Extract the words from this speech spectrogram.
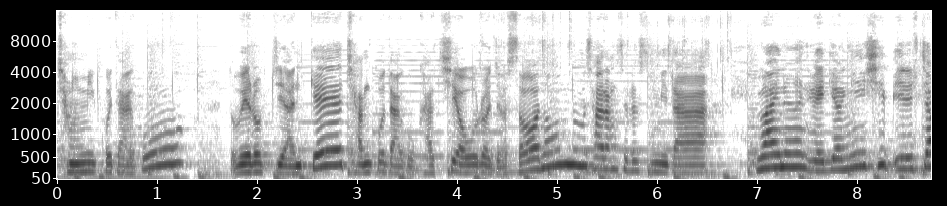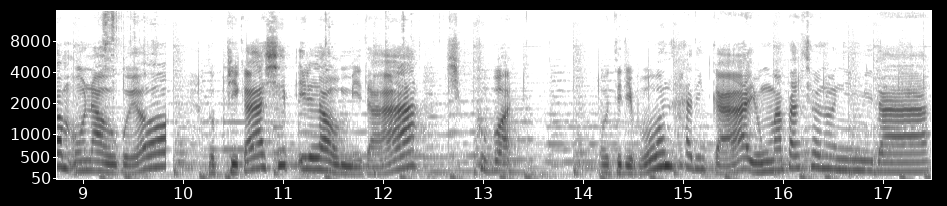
장미꽃하고 또 외롭지 않게 장꽃하고 같이 어우러져서 너무너무 사랑스럽습니다. 이 아이는 외경이 11.5 나오고요. 높이가 11 나옵니다. 19번 오드리본 할인가 68,000원입니다.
